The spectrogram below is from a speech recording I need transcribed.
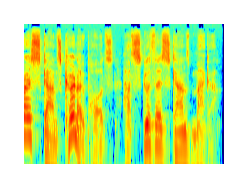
Ascorus scans Kernopods, has Scuthus scans Maga.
